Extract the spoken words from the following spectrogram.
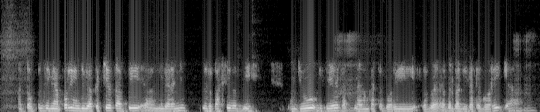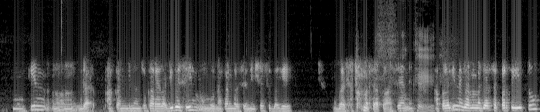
ataupun Singapura yang juga kecil tapi uh, negaranya sudah pasti lebih maju gitu ya mm-hmm. dalam kategori berbagai kategori ya mm-hmm. mungkin nggak uh, akan dengan sukarela juga sih menggunakan bahasa Indonesia sebagai bahasa pemersatu ASEAN okay. ya. apalagi negara-negara seperti itu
